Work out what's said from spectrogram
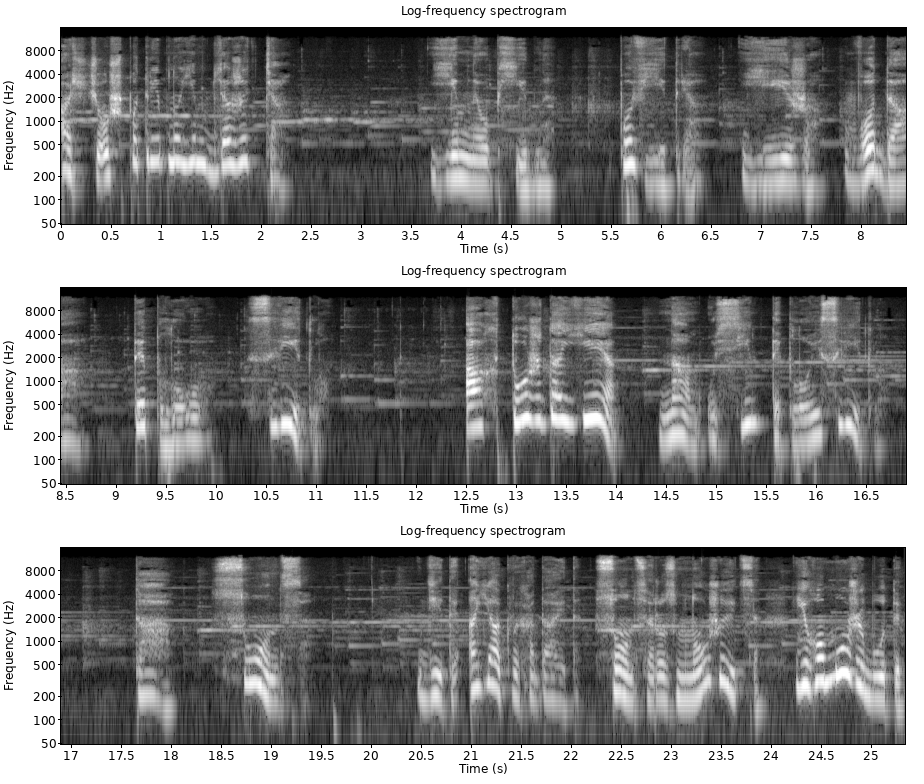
А що ж потрібно їм для життя? Їм необхідне повітря, їжа, вода, тепло, світло. А хто ж дає нам усім тепло і світло? Так, сонце. Діти, а як ви гадаєте, сонце розмножується? Його може бути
